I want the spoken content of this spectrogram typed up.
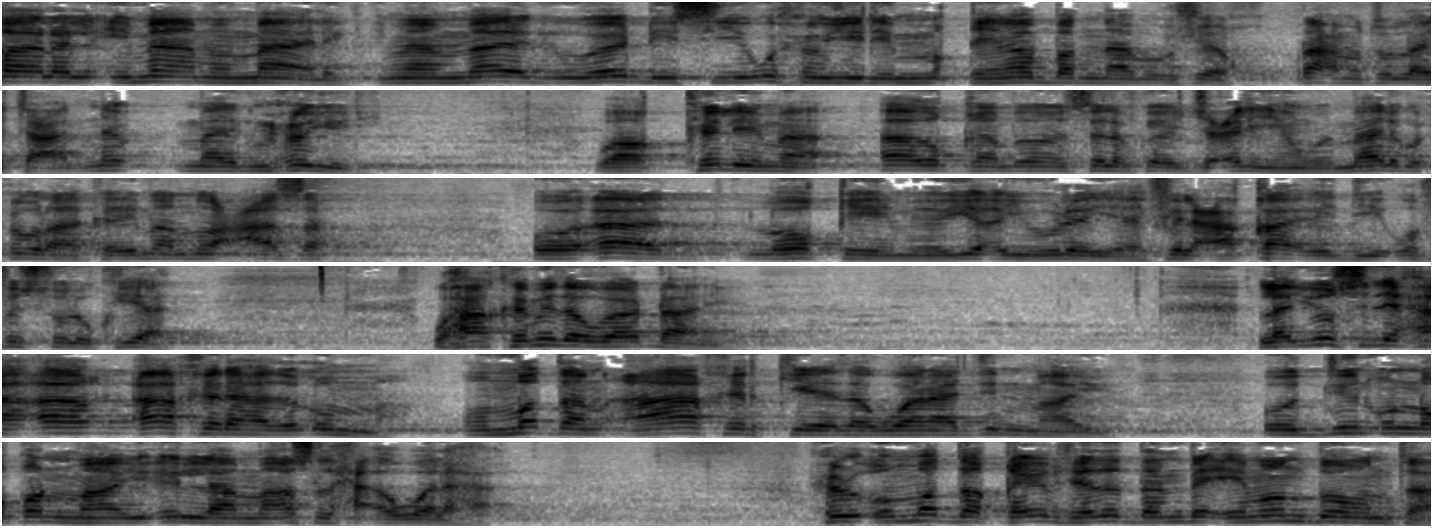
qaala alimaamu maalik imaam maalik weedhiisii wuxuu yidhi qiimo badnaa buu sheekhu raxmat ullahi tacala maalik muxuu yidhi waa kelima aad u qiimo badan oo salafku ay jecel yihiin wey maalig wuxuu lahaa kelimaad noocaasa oo aad loo qiimeeyo ayuu leeyahay fi alcaqaa'idi wa fi sulukiyaat waxaa ka mid a weedhaani la yuslixa aakhira hadi lumma ummaddan aakhirkeeda wanaajin maayo oo diin u noqon maayo ilaa maa aslaxa awalaha xul ummadda qaybteeda dambe iman doonta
